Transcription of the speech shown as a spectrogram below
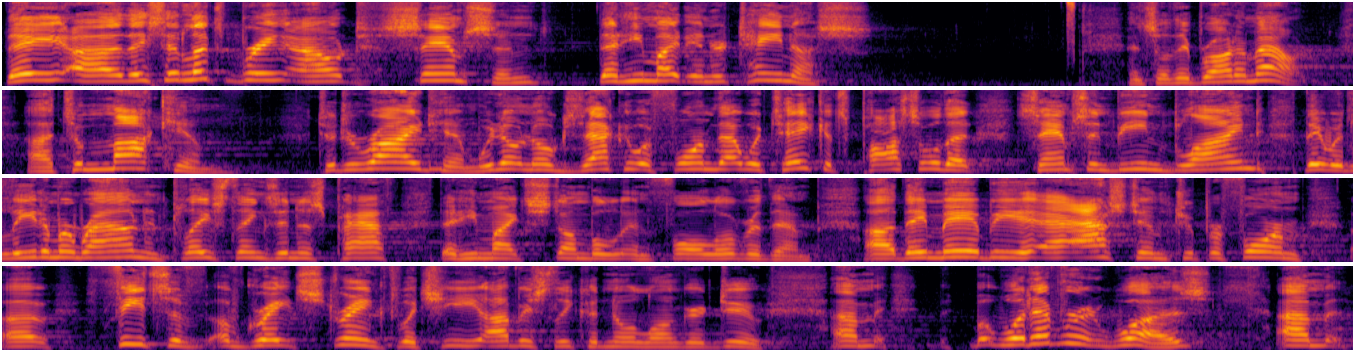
they, uh, they said, Let's bring out Samson that he might entertain us. And so they brought him out uh, to mock him, to deride him. We don't know exactly what form that would take. It's possible that Samson, being blind, they would lead him around and place things in his path that he might stumble and fall over them. Uh, they may have asked him to perform uh, feats of, of great strength, which he obviously could no longer do. Um, but whatever it was, um,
